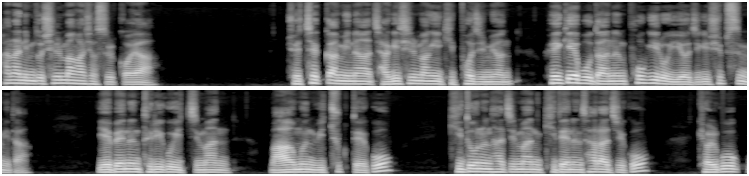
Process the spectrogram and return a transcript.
하나님도 실망하셨을 거야. 죄책감이나 자기 실망이 깊어지면 회개보다는 포기로 이어지기 쉽습니다. 예배는 드리고 있지만 마음은 위축되고 기도는 하지만 기대는 사라지고 결국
